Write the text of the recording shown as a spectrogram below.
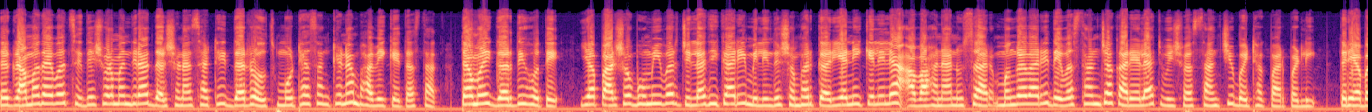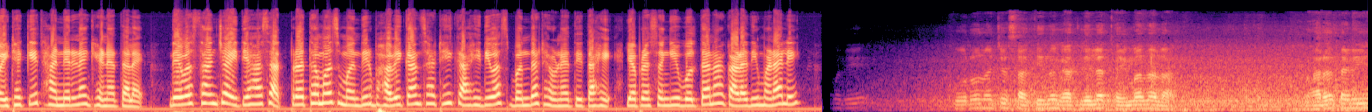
तर ग्रामदैवत सिद्धेश्वर मंदिरात दर्शनासाठी दररोज मोठ्या संख्येनं भाविक येत असतात. त्यामुळे गर्दी होते. या पार्श्वभूमीवर जिल्हाधिकारी मिलिंद शंभरकर यांनी केलेल्या आवाहनानुसार मंगळवारी देवस्थानच्या कार्यालयात विश्वस्थानची बैठक पार पडली. तर या बैठकीत हा निर्णय घेण्यात आलाय. देवस्थानच्या इतिहासात प्रथमच मंदिर भाविकांसाठी काही दिवस बंद ठेवण्यात येत आहे. या प्रसंगी बोलताना काळादी म्हणाले कोरोनाच्या साथीनं घातलेल्या थैमानाला भारत आणि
